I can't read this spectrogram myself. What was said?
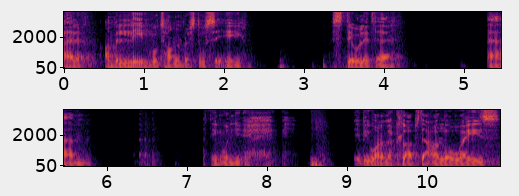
had an unbelievable time at Bristol City. Still live there. Um, I think when you, it'd be one of the clubs that I'll always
